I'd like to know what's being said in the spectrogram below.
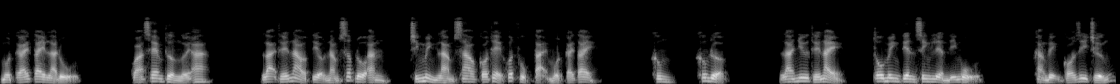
Một cái tay là đủ quá xem thường người a. Lại thế nào tiểu nằm sấp đồ ăn, chính mình làm sao có thể khuất phục tại một cái tay? Không không được. Là như thế này, tô minh tiên sinh liền đi ngủ. Khẳng định có di chứng.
